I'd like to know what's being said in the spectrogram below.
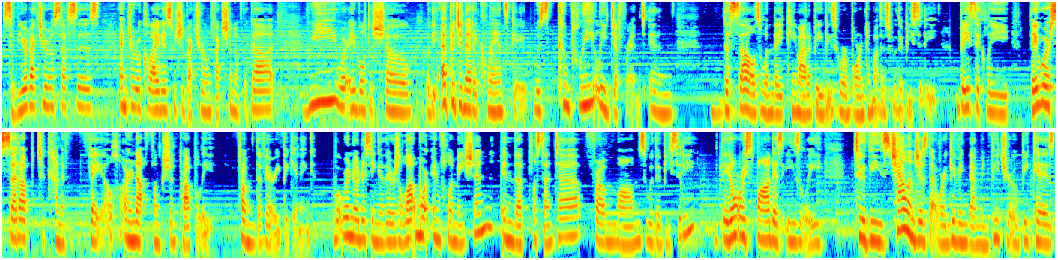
severe bacterial sepsis, enterocolitis, which is bacterial infection of the gut. We were able to show that the epigenetic landscape was completely different in the cells when they came out of babies who were born to mothers with obesity. Basically, they were set up to kind of fail or not function properly from the very beginning. What we're noticing is there's a lot more inflammation in the placenta from moms with obesity. They don't respond as easily to these challenges that we're giving them in vitro because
